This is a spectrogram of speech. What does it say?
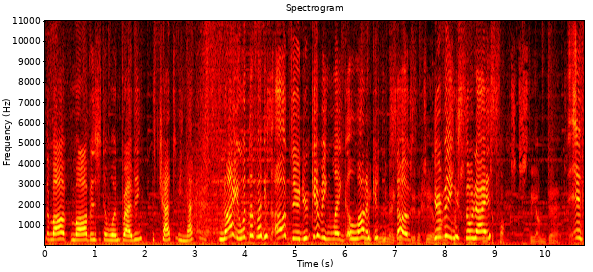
The mob mob is the one bribing the chat to be nice. Nayu, what the fuck is up, dude? You're giving like a lot of gifted subs. You're being so nice. If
